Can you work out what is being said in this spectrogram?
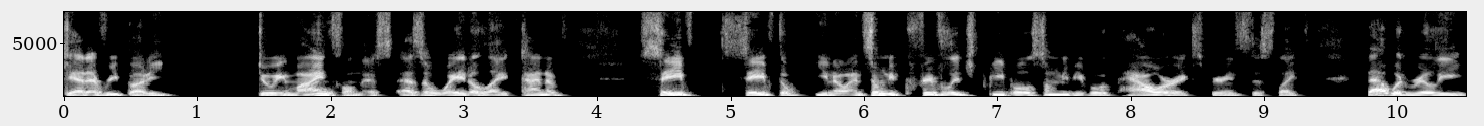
get everybody doing mindfulness as a way to like kind of save save the you know and so many privileged people so many people with power experience this like that would really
